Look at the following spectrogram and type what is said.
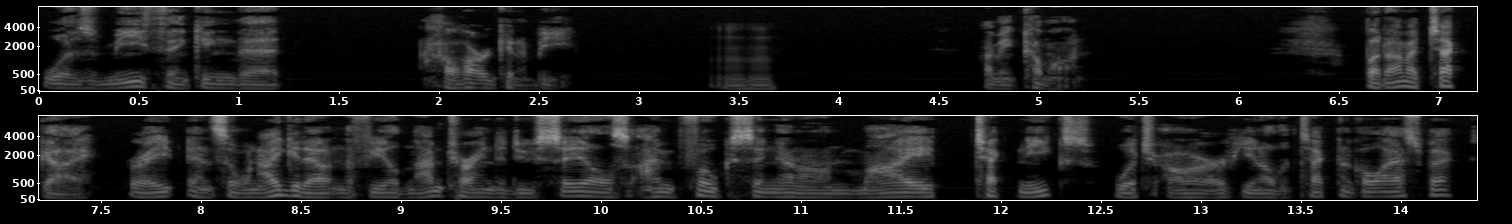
was me thinking that how hard can it be? Mm-hmm. I mean, come on. But I'm a tech guy, right? And so when I get out in the field and I'm trying to do sales, I'm focusing on my techniques, which are, you know, the technical aspect.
